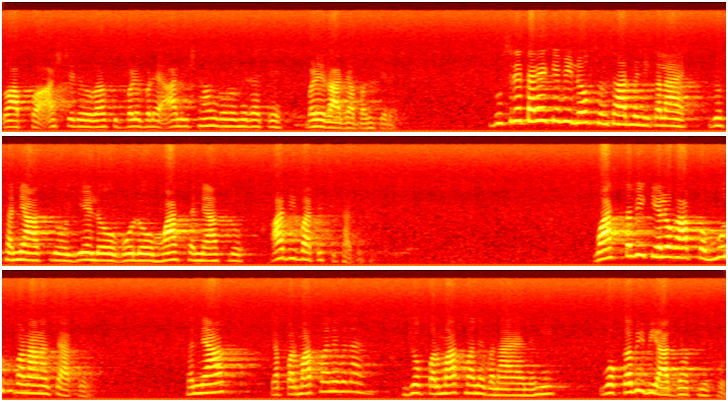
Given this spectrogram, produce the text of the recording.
तो आपको आश्चर्य होगा कि बड़े बड़े आलिशान घरों में रहते हैं, बड़े राजा बन के रहते दूसरे तरह के भी लोग संसार में निकल आए, जो संन्यास लो, ये लो, वो लो मास संन्यास लो, आदि बातें सिखाते हैं वास्तविक ये लोग आपको मूर्ख बनाना चाहते हैं। संन्यास या परमात्मा ने बनाया? जो परमात्मा ने बनाया नहीं, वो कभी भी आध्यात्मिक हो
